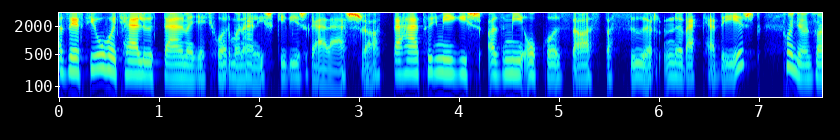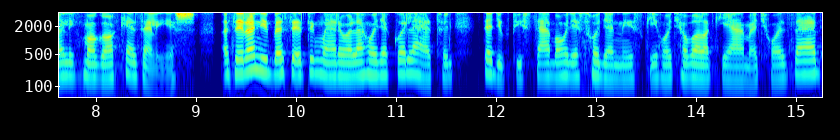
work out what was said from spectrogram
azért jó, hogyha előtte elmegy egy hormonális kivizsgálásra. Tehát, hogy mégis az mi okozza azt a szűr növekedést. Hogyan zajlik maga a kezelés? Azért annyit beszéltünk már róla, hogy akkor lehet, hogy tegyük tisztába, hogy ez hogyan néz ki, hogyha valaki elmegy hozzád,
